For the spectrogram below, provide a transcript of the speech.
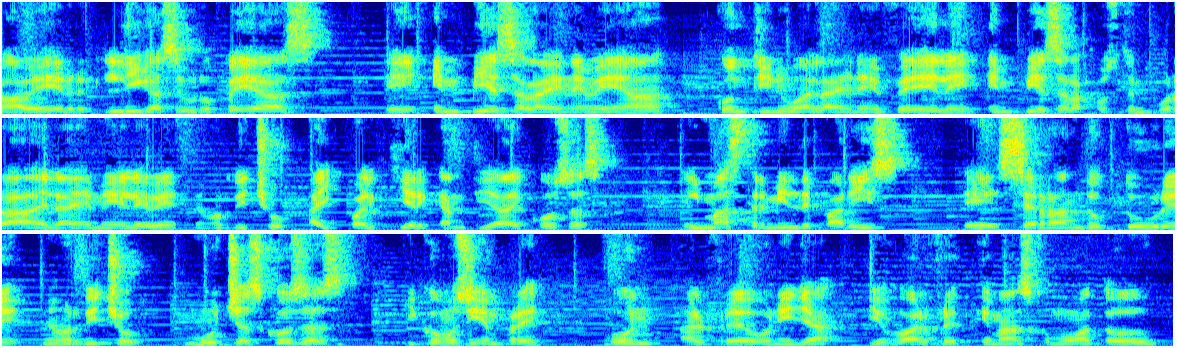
va a haber ligas europeas, eh, empieza la NBA, continúa la NFL, empieza la postemporada de la MLB, mejor dicho, hay cualquier cantidad de cosas, el Master 1000 de París eh, cerrando octubre, mejor dicho, muchas cosas y como siempre con Alfredo Bonilla. Viejo Alfred, ¿qué más? ¿Cómo va todo?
